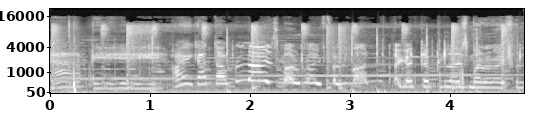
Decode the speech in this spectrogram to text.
happy. I got the plasma rifle, man. I got the plasma rifle.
